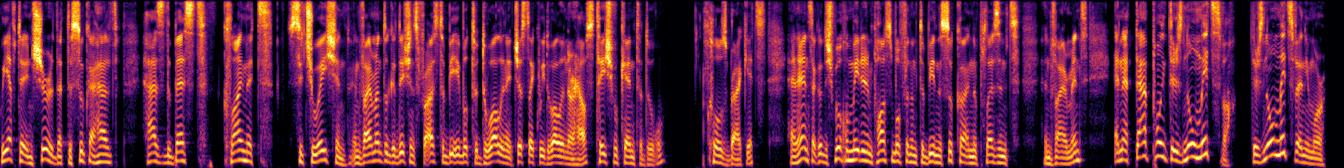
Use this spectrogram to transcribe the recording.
we have to ensure that the sukkah has has the best climate situation, environmental conditions for us to be able to dwell in it, just like we dwell in our house. Teishvu ken tadul close brackets. And hence, HaKadosh Baruch Hu made it impossible for them to be in the sukkah in a pleasant environment. And at that point, there's no mitzvah. There's no mitzvah anymore.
